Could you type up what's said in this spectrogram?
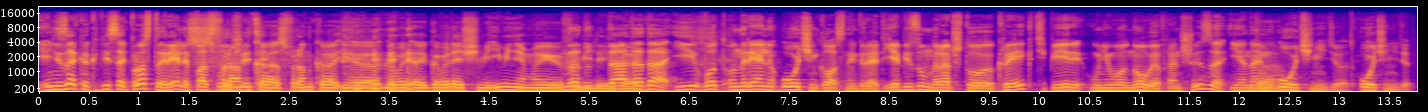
я не знаю, как описать, просто реально с послушайте. Франко, с Франко э, говоря- э, говорящими именем и Ну, фамилией. Да, да, да. И вот он реально очень классно играет. Я безумно рад, что Крейг теперь у него новая франшиза, и она Да. ему очень идет, очень идет.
